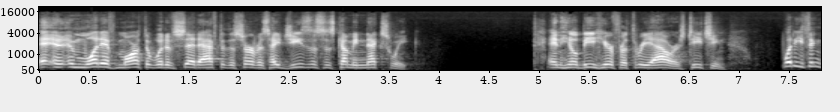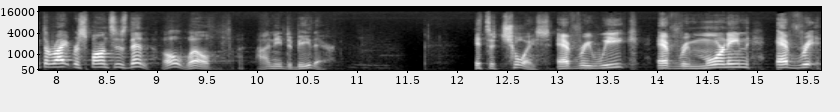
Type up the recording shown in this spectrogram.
And, and, what if Martha would have said after the service, Hey, Jesus is coming next week, and he'll be here for three hours teaching? What do you think the right response is then? Oh, well, I need to be there. It's a choice. Every week, every morning, every.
